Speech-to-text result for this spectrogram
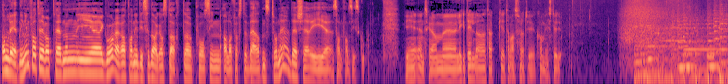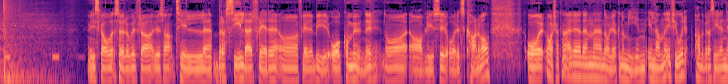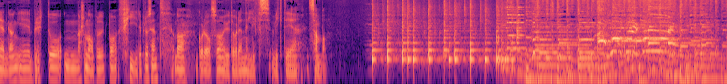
Anledningen for TV-opptredenen i eh, går er at han i disse dager starter på sin aller første verdensturné. Det skjer i San Francisco. Vi ønsker ham lykke til, og takk Thomas for at du kom i studio. Vi skal sørover fra USA til Brasil, der flere og flere byer og kommuner nå avlyser årets karneval. Og Årsaken er den dårlige økonomien i landet. I fjor hadde Brasil en nedgang i brutto nasjonalprodukt på 4% og Da går det også utover den livsviktige samband.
